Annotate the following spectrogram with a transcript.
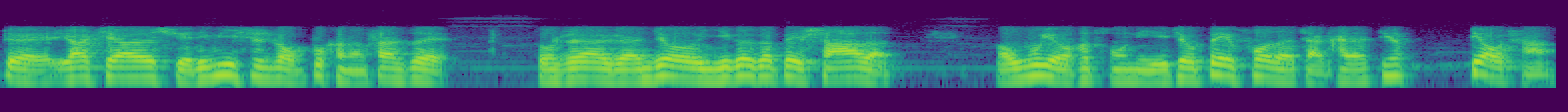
对，而且还有雪地密室这种不可能犯罪。总之啊，人就一个个被杀了，啊，乌有和同离就被迫的展开了调调查，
